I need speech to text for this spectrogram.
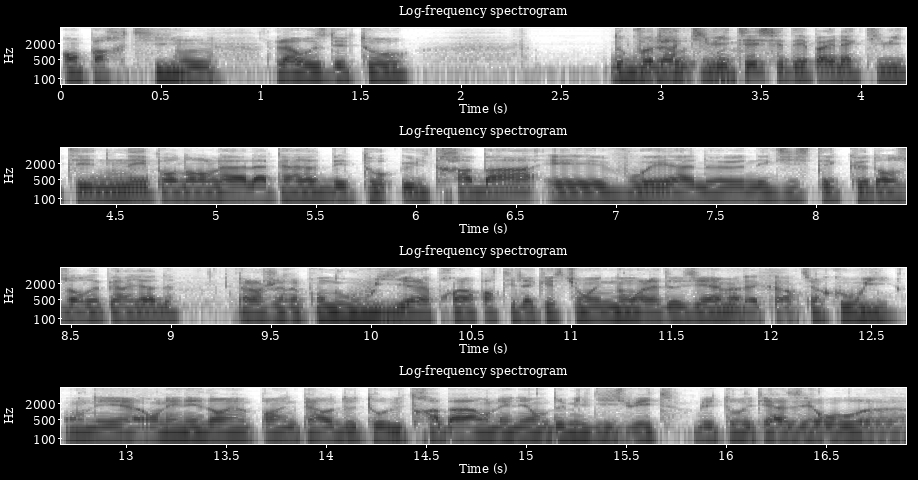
en partie mmh. La hausse des taux donc votre activité, c'était pas une activité née pendant la, la, période des taux ultra bas et vouée à n'exister que dans ce genre de période? Alors je vais répondre oui à la première partie de la question et non à la deuxième. D'accord. C'est-à-dire que oui, on est on est né dans, pendant une période de taux ultra bas. On est né en 2018. Les taux étaient à zéro. Euh,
